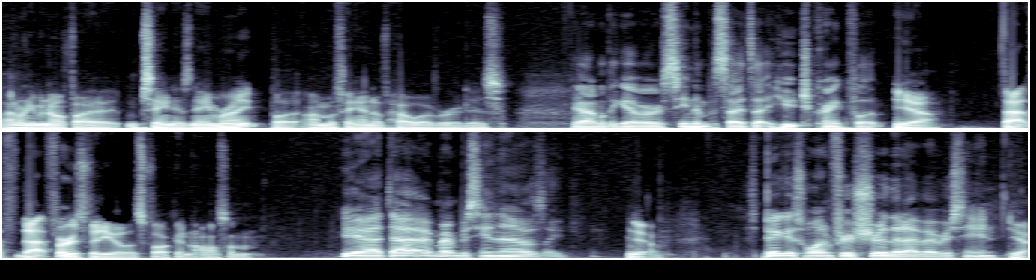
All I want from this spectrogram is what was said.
I don't even know if I'm saying his name right, but I'm a fan of however it is. Yeah, I don't think I've ever seen him besides that huge crank flip. Yeah, that that first video was fucking awesome. Yeah, that I remember seeing that. I was like, Yeah, it's the biggest one for sure that I've ever seen. yeah.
